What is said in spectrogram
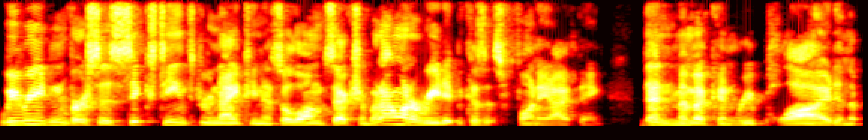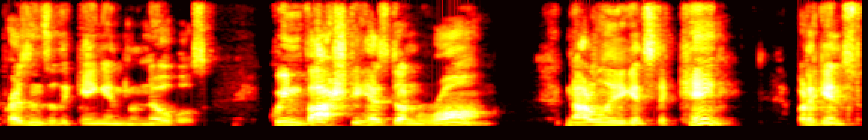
We read in verses 16 through 19. It's a long section, but I want to read it because it's funny, I think. Then Memucan replied in the presence of the king and the nobles Queen Vashti has done wrong, not only against the king, but against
